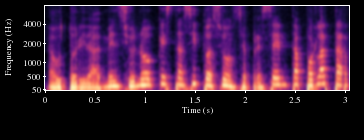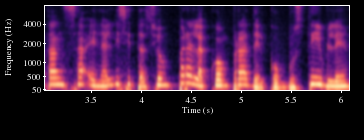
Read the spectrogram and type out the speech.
La autoridad mencionó que esta situación se presenta por la tardanza en la licitación para la compra del combustible.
